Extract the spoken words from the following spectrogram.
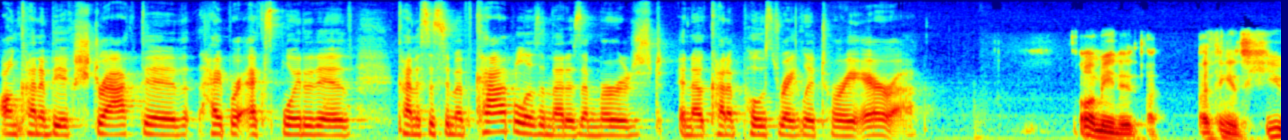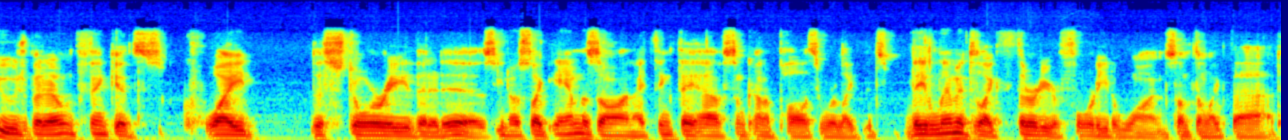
on kind of the extractive, hyper exploitative kind of system of capitalism that has emerged in a kind of post regulatory era? Well, I mean, it, I think it's huge, but I don't think it's quite the story that it is. You know, it's like Amazon. I think they have some kind of policy where like it's they limit to like thirty or forty to one, something like that.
